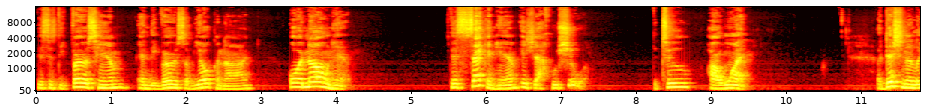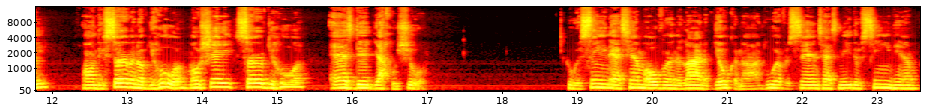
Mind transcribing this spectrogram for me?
this is the first hymn in the verse of Yochanan, or known him. This second hymn is Yahushua. The two are one. Additionally, on the servant of Yahuwah, Moshe served Yahuwah as did Yahushua, who is seen as him over in the line of Yochanan. Whoever sins has neither seen him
